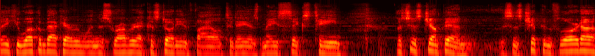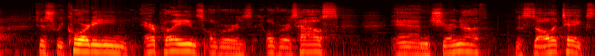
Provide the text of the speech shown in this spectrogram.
Thank you. Welcome back, everyone. This is Robert at Custodian File. Today is May 16. Let's just jump in. This is Chip in Florida, just recording airplanes over his over his house, and sure enough, this is all it takes.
